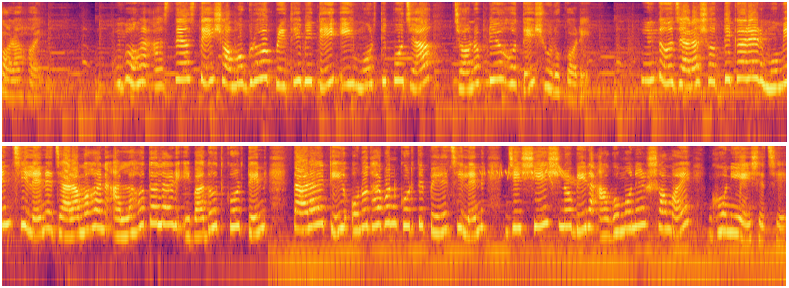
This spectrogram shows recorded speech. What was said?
করা হয় এবং আস্তে আস্তে সমগ্র পৃথিবীতে এই মূর্তি পূজা জনপ্রিয় হতে শুরু করে। কিন্তু যারা সত্যিকারের মুমিন ছিলেন, যারা মহান আল্লাহ তালার ইবাদত করতেন, তারা এটি অনুধাবন করতে পেরেছিলেন যে শেষ নবীর আগমনের সময় ঘনিয়ে এসেছে।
